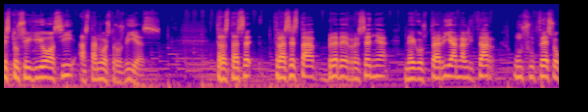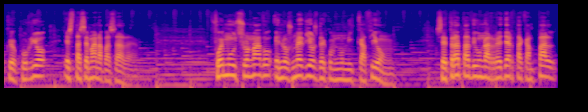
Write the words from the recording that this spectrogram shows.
Esto siguió así hasta nuestros días. Tras, esta breve reseña, me gustaría analizar un suceso que ocurrió esta semana pasada. Fue muy sonado en los medios de comunicación. Se trata de una reyerta campal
